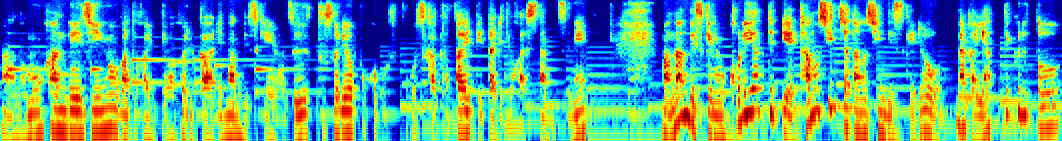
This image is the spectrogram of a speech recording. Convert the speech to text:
うん、あのモンハンでジンオーガとか言ってわかるかあれなんですけれども、ずっとそれをポコポコポコか叩いてたりとかしたんですね。まあ、なんですけども、これやってて楽しいっちゃ楽しいんですけど、なんかやってくると、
